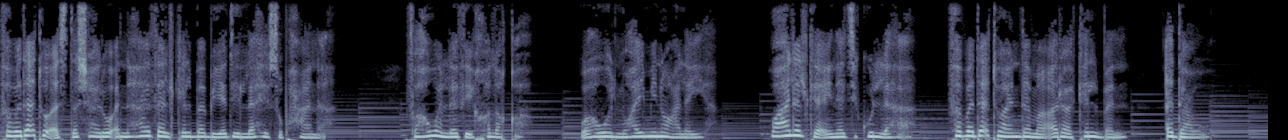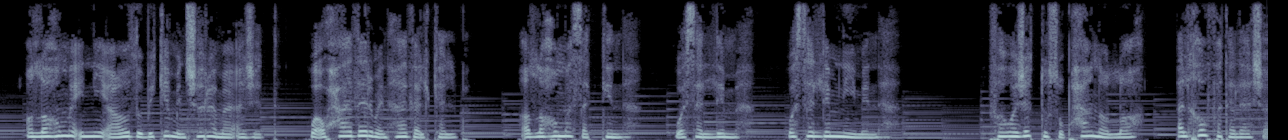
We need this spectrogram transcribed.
فبدأت أستشعر أن هذا الكلب بيد الله سبحانه فهو الذي خلقه وهو المهيمن عليه. وعلى الكائنات كلها فبدأت عندما أرى كلبا أدعو اللهم إني أعوذ بك من شر ما أجد. وأحاذر من هذا الكلب. اللهم سكنه وسلمه وسلمني منه. فوجدت سبحان الله الخوف تلاشى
